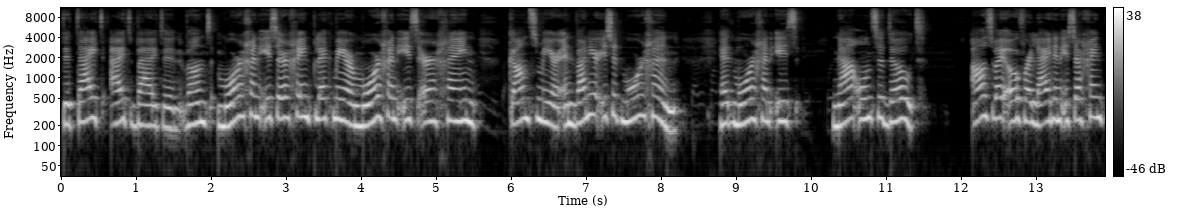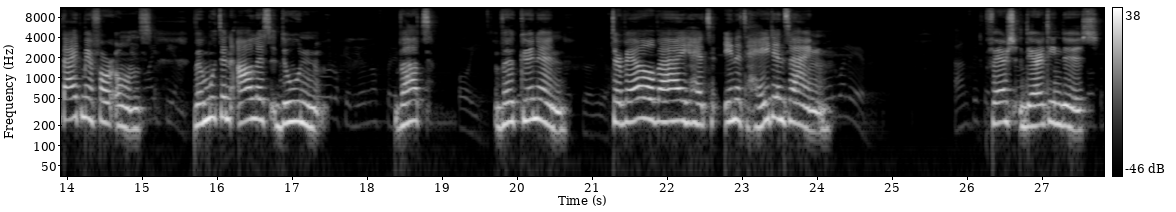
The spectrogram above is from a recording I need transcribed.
De tijd uitbuiten, want morgen is er geen plek meer. Morgen is er geen kans meer. En wanneer is het morgen? Het morgen is na onze dood. Als wij overlijden, is er geen tijd meer voor ons. We moeten alles doen wat we kunnen, terwijl wij het in het heden zijn. Vers 13 dus.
